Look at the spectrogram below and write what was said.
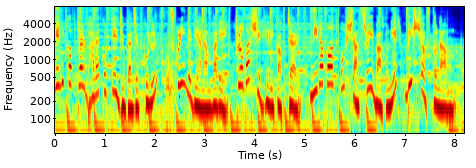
হেলিকপ্টার ভাড়া করতে যোগাযোগ করুন স্ক্রিনে দেওয়া নাম্বারে। প্রবাসীর হেলিকপ্টার, নিরাপদ ও সাশ্রয়ী বাহনের বিশ্বস্ত নাম।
